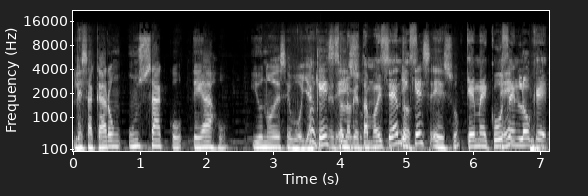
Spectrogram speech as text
le sacaron un saco de ajo y uno de cebolla. ¿Qué es eso? eso? es lo que estamos diciendo. ¿Y qué es eso? Que me excusen ¿Eh? lo que,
